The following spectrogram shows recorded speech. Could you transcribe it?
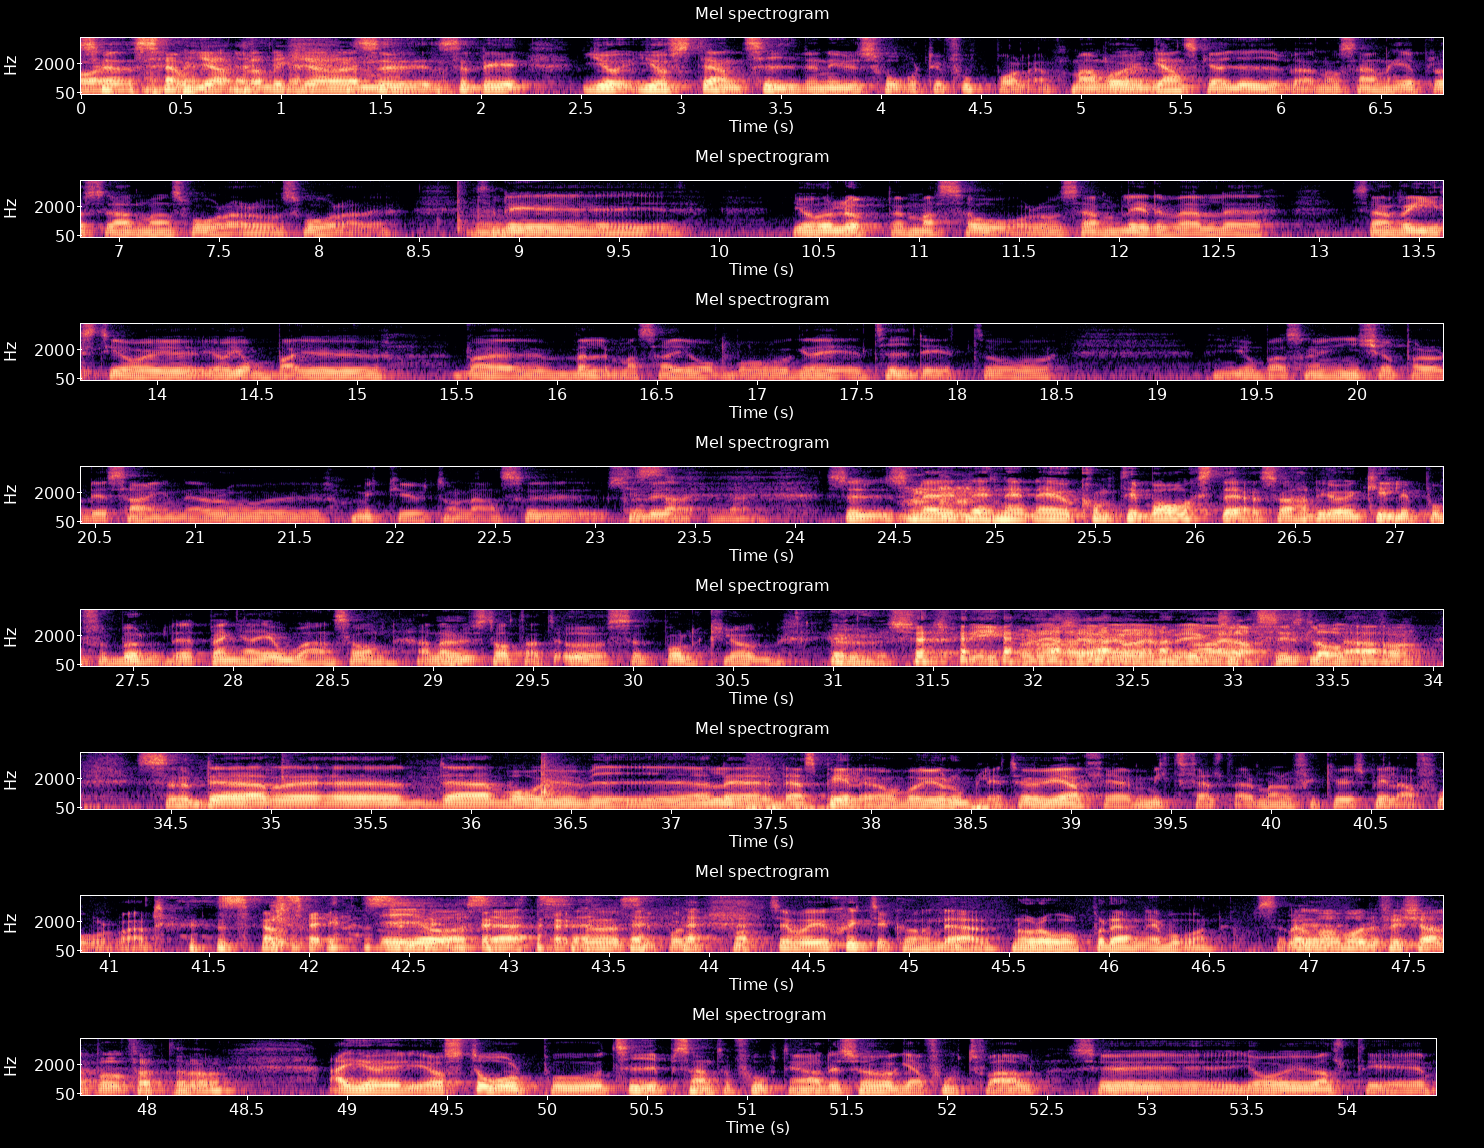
Sen, sen, Åh, jävlar vilka... så, så det, ju- just den tiden är ju svårt i fotbollen. Man var ju ganska given och sen helt plötsligt hade man svårare och svårare. Så det... Jag höll upp en massa år och sen blev det väl... eh, Sen reste jag ju. Jag jobbade ju väldigt massa jobb och grejer tidigt. Och jobbade som inköpare och designer och mycket utomlands. Så, så det, Designer. så, så när, när, när jag kom tillbaks där så hade jag en kille på förbundet, Bengan Johansson. Han hade ju startat Öset bollklubb. Spik, och det känner jag igen. Det är ett klassiskt lag för fan. Så där, eh, där var ju vi, eller där spelade jag var ju roligt. Jag är ju egentligen mittfältare men då fick jag ju spela forward. Så att säga. I Öset. Så jag var ju skyttekung där några år på den nivån. Så Men det- vad var det för kall på fötterna då? Ja, Jag, jag står på 10% av foten. Jag hade så höga fotvalv. Så jag har ju alltid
